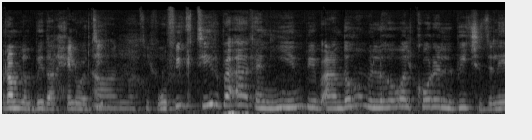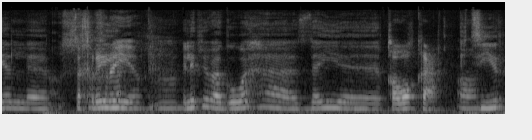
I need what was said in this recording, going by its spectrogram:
الرمله البيضاء الحلوة دي. آه لطيفة. وفي كتير بقى تانيين بيبقى عندهم اللي هو ال coral beaches اللي هي الصخرية. اللي بتبقى جواها زي قواقع آه. كتير.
